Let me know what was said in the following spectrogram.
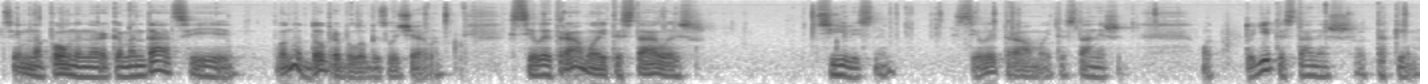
Цим наповнено рекомендації. Воно добре було би звучало. Зціли травму, і ти станеш цілісним. Зціли травму, і ти станеш. От тоді ти станеш от таким,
